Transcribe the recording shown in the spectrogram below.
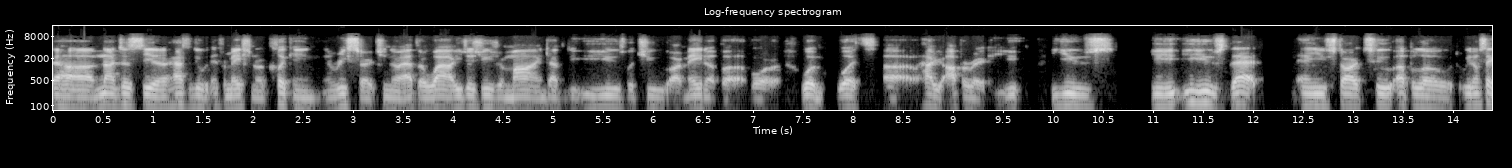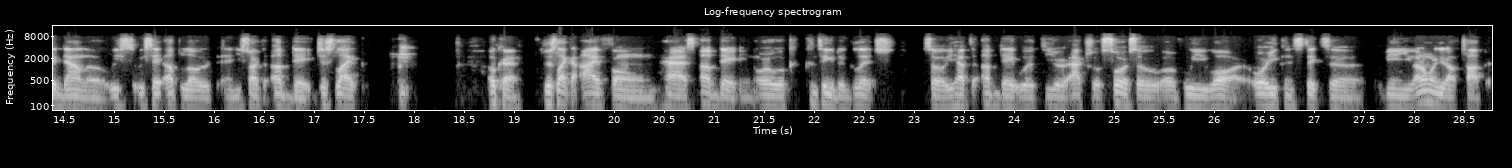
uh, not just you yeah, has to do with information or clicking and research. You know, after a while, you just use your mind. After you use what you are made up of, or what what's uh, how you're operating. You use you, you use that, and you start to upload. We don't say download. We we say upload, and you start to update. Just like okay, just like an iPhone has updating, or will continue to glitch. So you have to update with your actual source of, of who you are, or you can stick to being you. I don't want to get off topic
